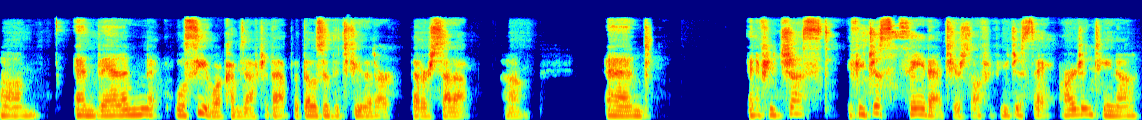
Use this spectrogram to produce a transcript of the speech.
Um, and then we'll see what comes after that. But those are the two that are that are set up. Um, and and if you just if you just say that to yourself, if you just say Argentina,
